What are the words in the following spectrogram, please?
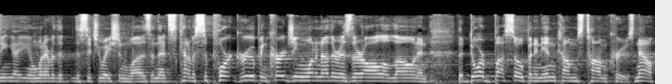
you know, whatever the, the situation was. And it's kind of a support group encouraging one another as they're all alone. And the door busts open, and in comes Tom Cruise. Now,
